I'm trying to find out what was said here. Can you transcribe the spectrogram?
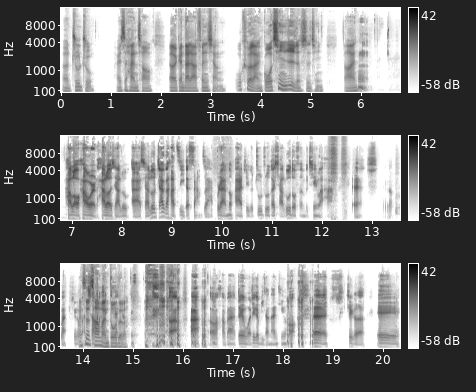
呃，猪猪还是汉超要来跟大家分享乌克兰国庆日的事情。早安，嗯，Hello Howard，Hello 小鹿啊，小鹿照顾好自己的嗓子啊，不然的话，这个猪猪和小鹿都分不清了啊。哎，这个玩这个还是差蛮多的 了啊啊哦，好吧，对我这个比较难听哈。呃，这个呃。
